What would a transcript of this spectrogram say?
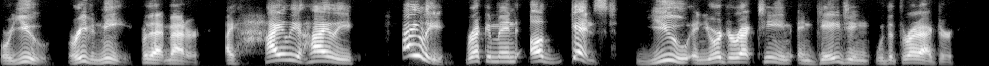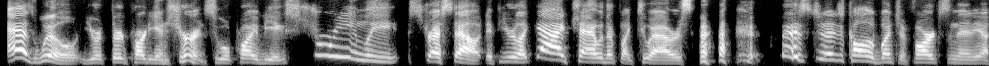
or you or even me for that matter. I highly, highly, highly recommend against you and your direct team engaging with the threat actor, as will your third party insurance, who will probably be extremely stressed out if you're like, yeah, I chatted with them for like two hours. just, just call a bunch of farts and then, yeah,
